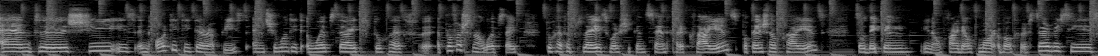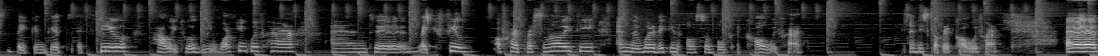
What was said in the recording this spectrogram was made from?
and uh, she is an OTT therapist and she wanted a website to have a professional website to have a place where she can send her clients potential clients so they can you know find out more about her services they can get a feel how it will be working with her and uh, like feel of her personality and where they can also book a call with her a discovery call with her. Uh,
